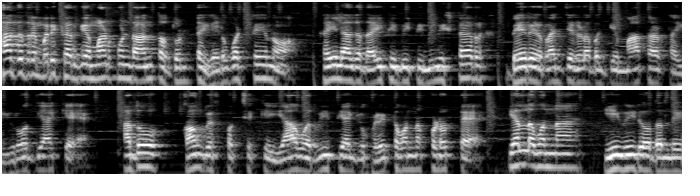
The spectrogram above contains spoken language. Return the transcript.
ಹಾಗಾದರೆ ಮರಿಕರ್ಗೆ ಮಾಡಿಕೊಂಡ ಅಂಥ ದೊಡ್ಡ ಎಡವಟ್ಟೇನೋ? ಕೈಲಾಗದ I T B T minister ಬೇರೆ ರಾಜ್ಯಗಳ ಬಗ್ಗೆ ಮಾತಾಡ್ತಾ ಇರೋದ್ಯಾಕೆ ಅದು ಕಾಂಗ್ರೆಸ್ ಪಕ್ಷಕ್ಕೆ ಯಾವ ರೀತಿಯಾಗಿ ಹೊಡೆತವನ್ನು ಕೊಡುತ್ತೆ? ಎಲ್ಲವನ್ನ ಈ ವಿಡಿಯೋದಲ್ಲಿ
